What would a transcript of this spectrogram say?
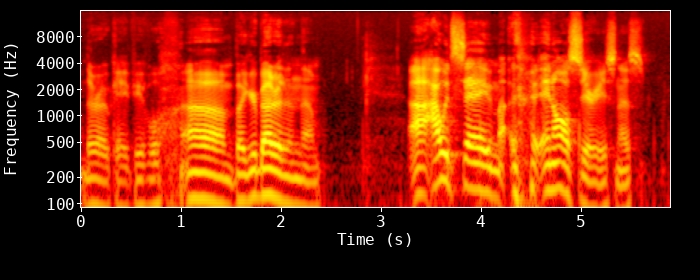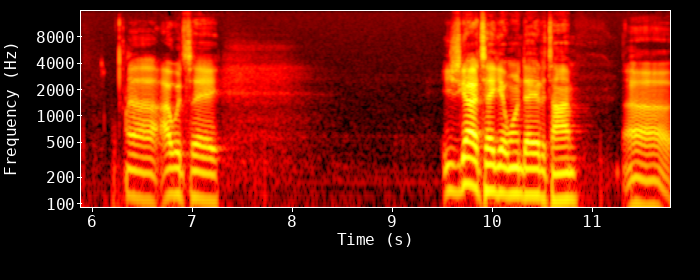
They're okay people, um, but you're better than them. Uh, I would say, in all seriousness, uh, I would say you just gotta take it one day at a time. Uh,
